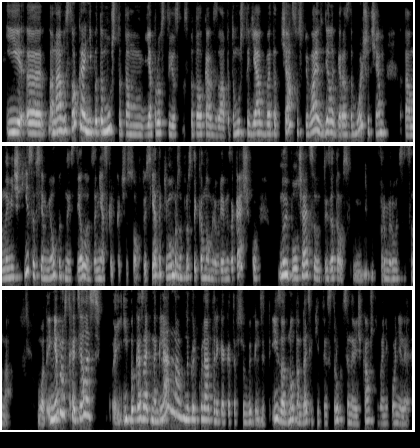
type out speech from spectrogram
И э, она высокая не потому, что там я просто ее с, с потолка взяла, а потому что я в этот час успеваю сделать гораздо больше, чем там новички совсем неопытные сделают за несколько часов. То есть я таким образом просто экономлю время заказчику, ну и получается вот из этого формируется цена. Вот. И мне просто хотелось э, и показать наглядно на калькуляторе, как это все выглядит, и заодно там дать какие-то инструкции новичкам, чтобы они поняли,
